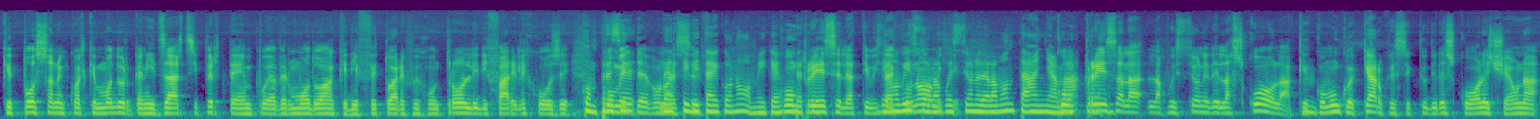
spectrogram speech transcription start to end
che possano in qualche modo organizzarsi per tempo e aver modo anche di effettuare quei controlli, di fare le cose comprese come devono le essere. attività economiche. Comprese le attività abbiamo economiche. visto la questione della montagna. Compresa ma, la, la, questione della scuola, che mm. comunque è chiaro che se chiudi le scuole c'è una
